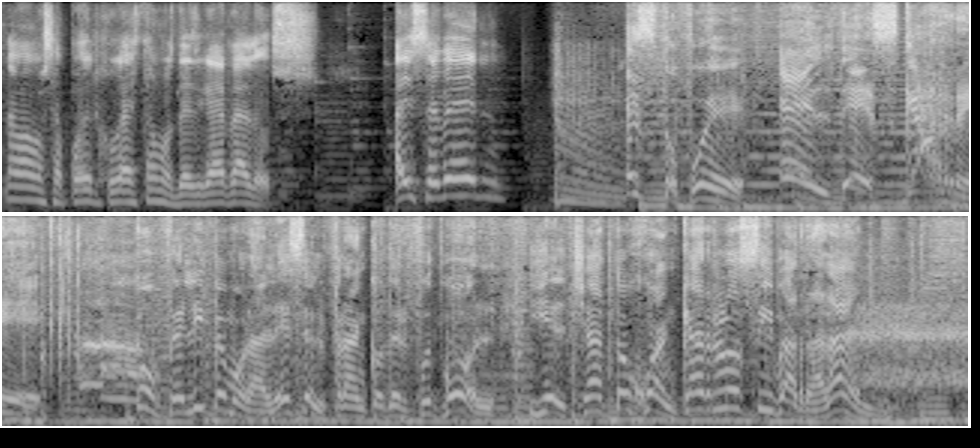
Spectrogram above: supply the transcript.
No vamos a poder jugar, estamos desgarrados. Ahí se ven. Esto fue El Desgarre. Con Felipe Morales, el Franco del Fútbol, y el chato Juan Carlos Ibarrarán.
